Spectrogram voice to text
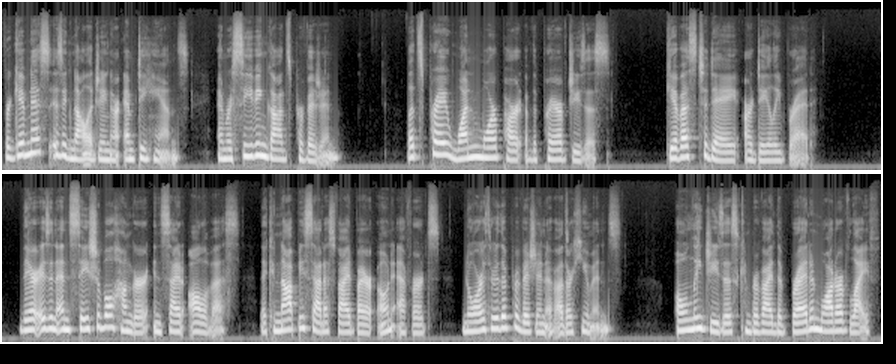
Forgiveness is acknowledging our empty hands and receiving God's provision. Let's pray one more part of the prayer of Jesus Give us today our daily bread. There is an insatiable hunger inside all of us that cannot be satisfied by our own efforts nor through the provision of other humans. Only Jesus can provide the bread and water of life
